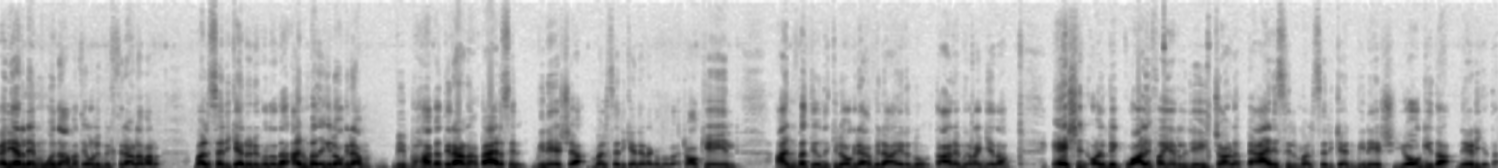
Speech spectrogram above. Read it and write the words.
കരിയറിലെ മൂന്നാമത്തെ ഒളിമ്പിക്സിലാണ് അവർ മത്സരിക്കാൻ ഒരുങ്ങുന്നത്. അൻപത് കിലോഗ്രാം വിഭാഗത്തിലാണ് പാരീസിൽ വിനേഷ മത്സരിക്കാൻ ഇറങ്ങുന്നത്. ടോക്കിയോയിൽ അൻപത്തിയൊന്ന് കിലോഗ്രാമിലായിരുന്നു താരം ഇറങ്ങിയത്. ഏഷ്യൻ ഒളിമ്പിക് ക്വാളിഫയറിൽ ജയിച്ചാണ് പാരീസിൽ മത്സരിക്കാൻ വിനേഷ് യോഗ്യത നേടിയത്.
